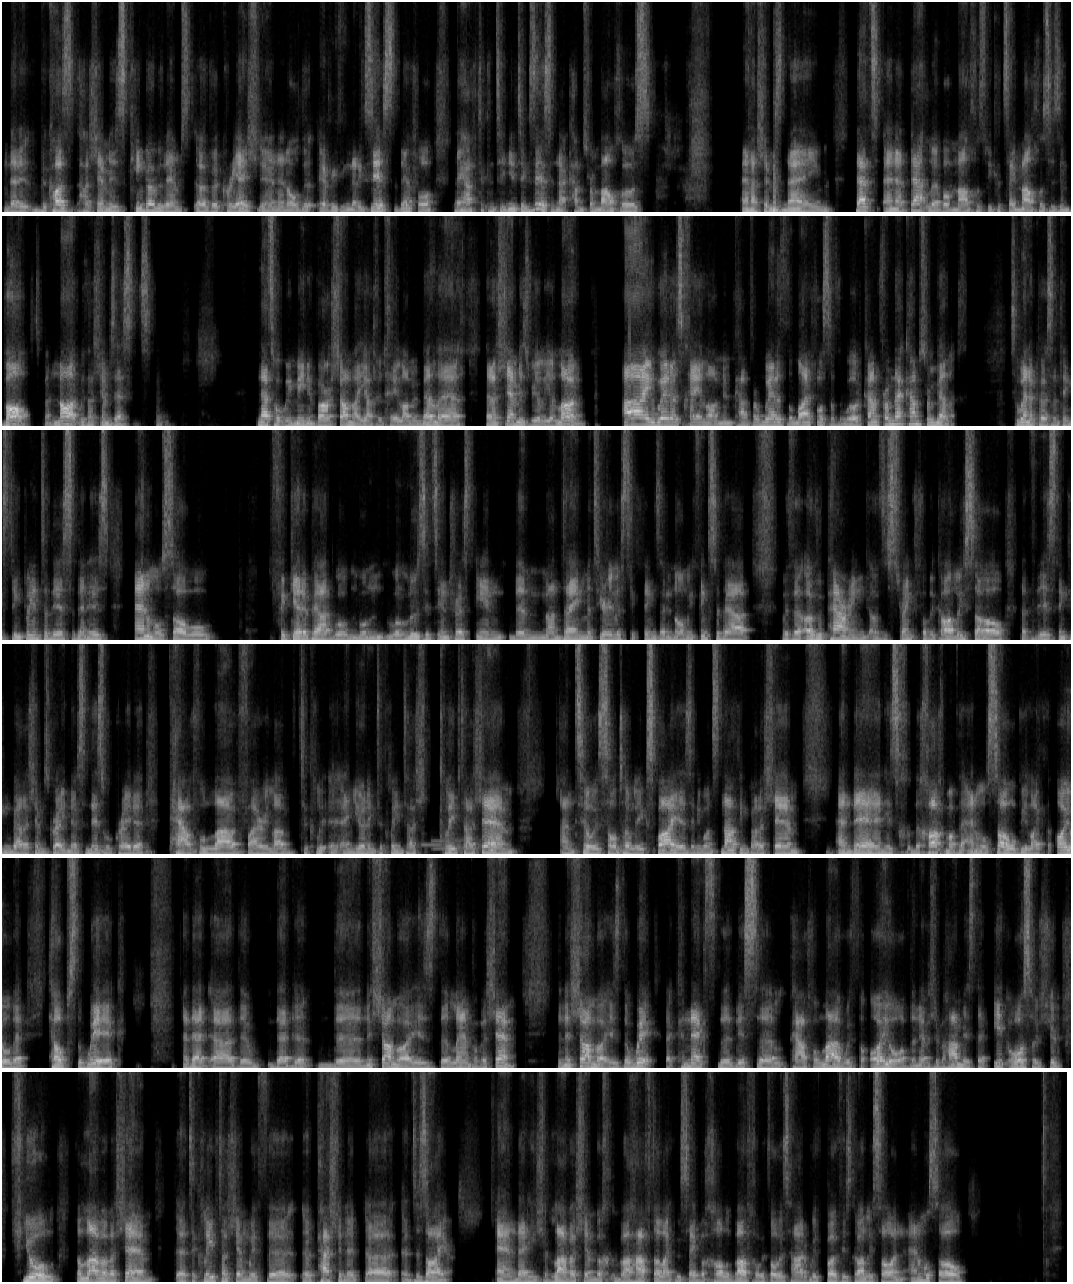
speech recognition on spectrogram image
That it, because Hashem is king over them, over creation and all the everything that exists, therefore they have to continue to exist, and that comes from Malchus and Hashem's name. That's and at that level, Malchus, we could say Malchus is involved, but not with Hashem's essence. That's what we mean in Barashama, Yachid Chelamim Melech, that Hashem is really alone. I, where does Chelamim come from? Where does the life force of the world come from? That comes from Melech. So when a person thinks deeply into this, then his animal soul will forget about will, will will lose its interest in the mundane materialistic things that it normally thinks about with the overpowering of the strength for the godly soul that is thinking about Hashem's greatness and this will create a powerful love fiery love to and yearning to clean cleave to Hashem until his soul totally expires and he wants nothing but Hashem. And then his the chachma of the animal soul will be like the oil that helps the wick that uh, the that uh, the neshama is the lamp of Hashem. the neshama is the wick that connects the, this uh, powerful love with the oil of the Nefesh Bahamis, that it also should fuel the love of Hashem uh, to cleave to Hashem with a, a passionate uh, desire. And that he should love Hashem v'hafta, like we say, with all his heart, with both his godly soul and animal soul.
